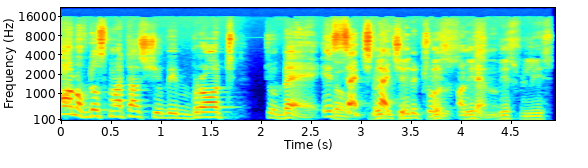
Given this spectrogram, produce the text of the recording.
All of those matters should be brought to bear. A so searchlight should be thrown this, on this, them. This release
